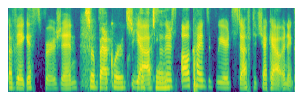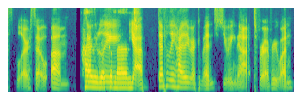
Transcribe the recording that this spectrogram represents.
a Vegas version. So backwards. Yeah. 15. So there's all kinds of weird stuff to check out and explore. So um highly recommend. Yeah, definitely highly recommend doing that for everyone.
